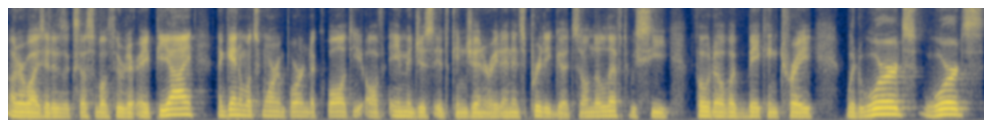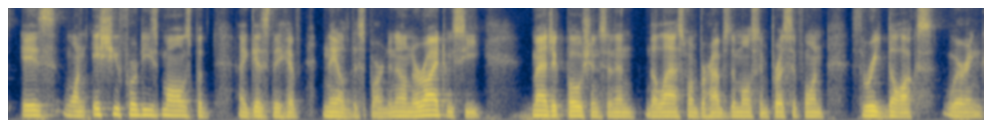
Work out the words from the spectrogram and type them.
Otherwise, it is accessible through their API. Again, what's more important, the quality of images it can generate, and it's pretty good. So on the left, we see photo of a baking tray with words. Words is one issue for these models, but I guess they have nailed this part. And on the right, we see magic potions, and then the last one, perhaps the most impressive one, three dogs wearing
